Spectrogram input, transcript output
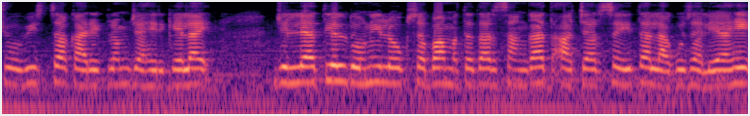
चोवीसचा कार्यक्रम जाहीर केलाय. जिल्ह्यातील दोन्ही लोकसभा मतदारसंघात आचारसंहिता लागू झाली आहे.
